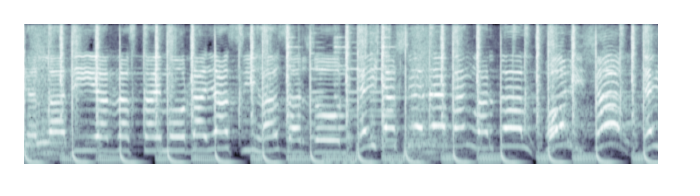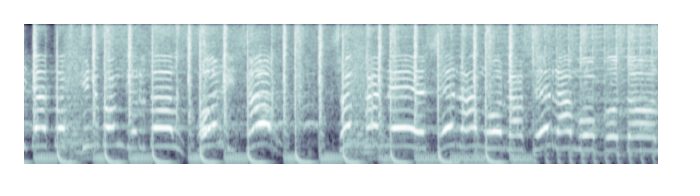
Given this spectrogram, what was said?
গ্যালারি আর রাস্তায় মোরাই আশি হাজার জন। এইটা সেরা বাংলার দল, বরিশাল। এইটা দক্ষিণবঙ্গের দল, বরিশাল। সবখানে সেরা মোরা সেরা মগো দল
